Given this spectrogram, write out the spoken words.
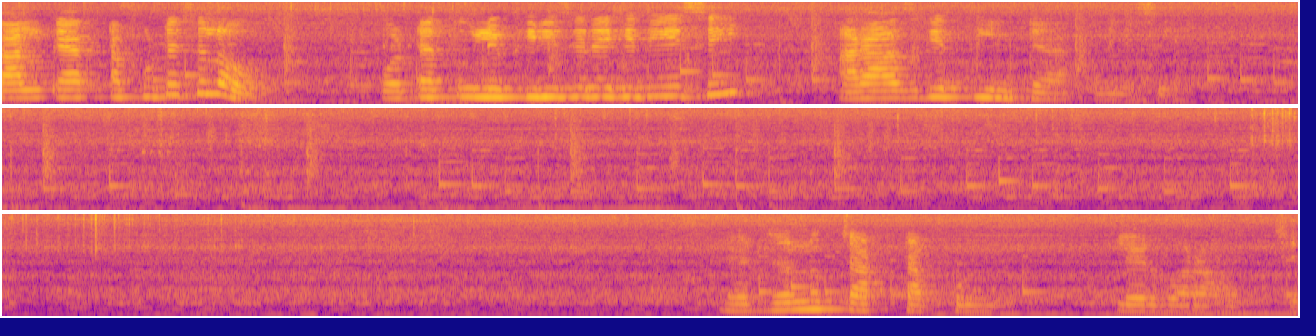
কালকে একটা ফুটেছিল, ওটা তুলে ফ্রিজে রেখে দিয়েছি। আর আজকে তিনটা হয়েছে এর জন্য চারটা ফুলের বড়া হচ্ছে।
